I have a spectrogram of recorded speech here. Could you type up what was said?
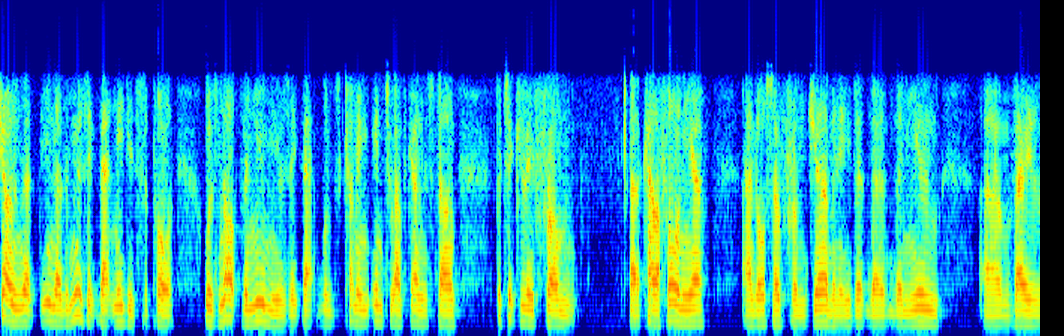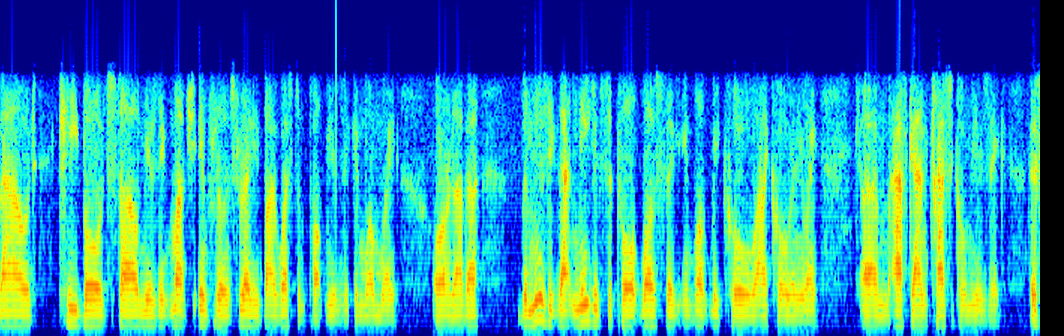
shown that you know the music that needed support was not the new music that was coming into Afghanistan particularly from uh, California and also from Germany, the, the, the new, um, very loud keyboard style music, much influenced really by Western pop music in one way or another. The music that needed support was the what we call, I call anyway, um, Afghan classical music. This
